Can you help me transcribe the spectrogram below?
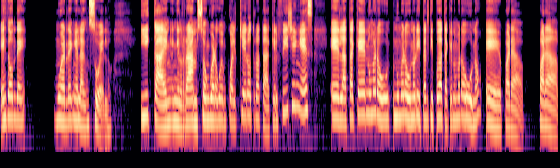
es donde muerden el anzuelo y caen en el ransomware o en cualquier otro ataque. El phishing es el ataque número, uno, número uno ahorita, el tipo de ataque número uno eh, para, para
